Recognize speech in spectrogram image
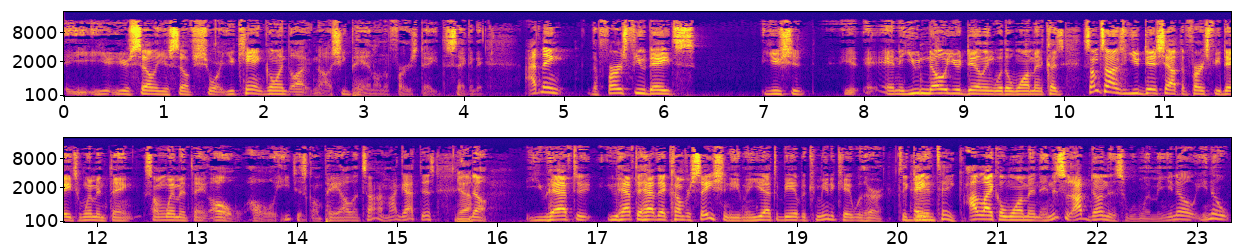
you, you're selling yourself short. You can't go into like, no, she paying on the first date, the second date. I think the first few dates, you should, you, and you know you're dealing with a woman because sometimes you dish out the first few dates. Women think some women think, oh, oh, he just gonna pay all the time. I got this. Yeah. No, you have to you have to have that conversation. Even you have to be able to communicate with her. A give and take. I like a woman, and this is I've done this with women. You know, you know,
